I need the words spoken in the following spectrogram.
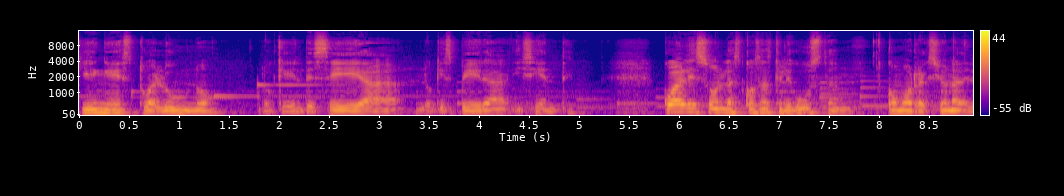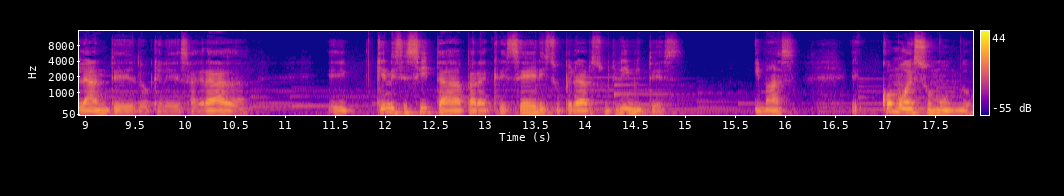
quién es tu alumno, lo que él desea, lo que espera y siente? ¿Cuáles son las cosas que le gustan? ¿Cómo reacciona adelante lo que le desagrada? Eh, ¿Qué necesita para crecer y superar sus límites? Y más, ¿cómo es su mundo?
